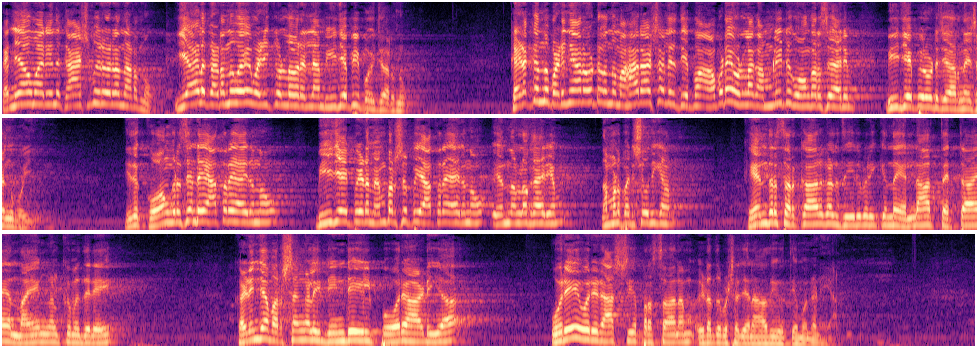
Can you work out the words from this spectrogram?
കന്യാകുമാരിയിൽ നിന്ന് കാശ്മീർ വരെ നടന്നു. ഇയാൾ കടന്നുപോയ വഴിക്കുള്ളവരെല്ലാം ബി ജെ പി പോയി ചേർന്നു. കിഴക്കുന്ന് പടിഞ്ഞാറോട്ട് വന്ന് മഹാരാഷ്ട്രയിൽ എത്തിയപ്പോൾ അവിടെയുള്ള കംപ്ലീറ്റ് കോൺഗ്രസ്സുകാരും ബി ജെ പിയിലോട്ട് ചേർന്നേച്ചങ്ങ് പോയി. ഇത് കോൺഗ്രസിന്റെ യാത്രയായിരുന്നു ബി ജെ പിയുടെ മെമ്പർഷിപ്പ് യാത്രയായിരുന്നു എന്നുള്ള കാര്യം നമ്മൾ പരിശോധിക്കണം. കേന്ദ്ര സർക്കാരുകൾ തീരുമാനിക്കുന്ന എല്ലാ തെറ്റായ നയങ്ങൾക്കുമെതിരെ കഴിഞ്ഞ വർഷങ്ങളിൽ ഇന്ത്യയിൽ പോരാടിയ ഒരേ ഒരു രാഷ്ട്രീയ പ്രസ്ഥാനം ഇടതുപക്ഷ ജനാധിപത്യ മുന്നണിയാണ്.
